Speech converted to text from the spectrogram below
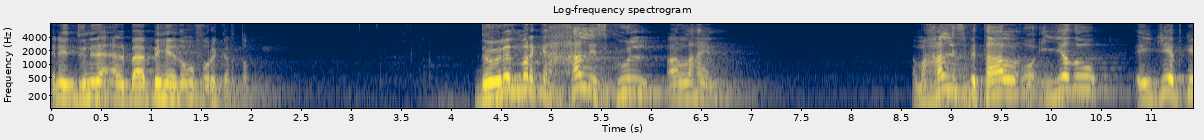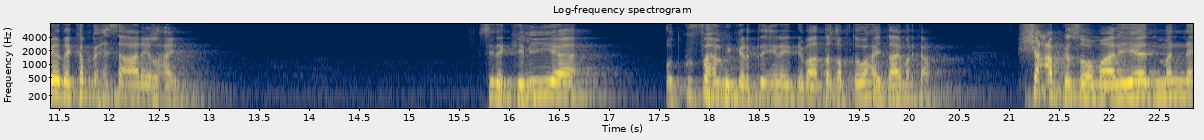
Inay dunida albaabaheeda u furi karto dowlad marka hal iskuul aan lahayn ama hal isbitaal oo iyadu ay jeebkeeda ka bixisa aanay lahayn sida keliya ood ku fahmi karta inay dhibaato qabto waxay tahay markaa shacabka soomaaliyeed mana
